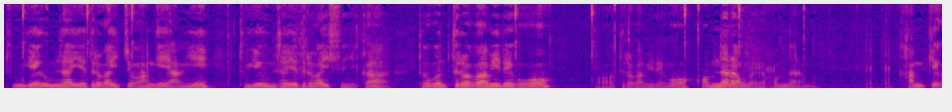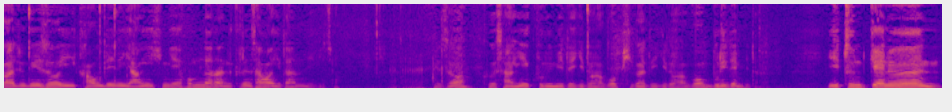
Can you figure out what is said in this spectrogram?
두 개의 음 사이에 들어가 있죠. 한 개의 양이 두 개의 음 사이에 들어가 있으니까 덕은 들어감이 되고 어, 들어감이 되고 험난한 거예요. 험난한 거. 감깨 가지고 해서 이 가운데 있는 양이 굉장히 험난한 그런 상황이다 하는 얘기죠. 그래서 그 상이 구름이 되기도 하고 비가 되기도 하고 물이 됩니다. 이 둔깨는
